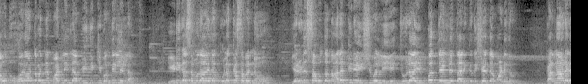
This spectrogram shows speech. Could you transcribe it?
ಯಾವುದು ಹೋರಾಟವನ್ನ ಮಾಡಲಿಲ್ಲ, ಬೀದಿಕ್ಕೆ ಬಂದಿರಲಿಲ್ಲ. ಈಡಿಗ ಸಮುದಾಯದ ಕುಲಕಸವನ್ನು ಎರಡು ಸಾವಿರದ ನಾಲ್ಕನೇ ಇಶುವಲ್ಲಿ ಜುಲೈ ಇಪ್ಪತ್ತೇಳನೇ ತಾರೀಕು ನಿಷೇಧ ಮಾಡಿದರು. ಕರ್ನಾಟಕ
